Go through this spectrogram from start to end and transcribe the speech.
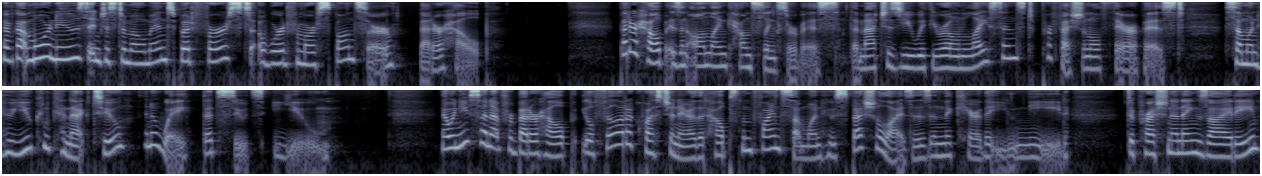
Now, I've got more news in just a moment, but first, a word from our sponsor, BetterHelp. BetterHelp is an online counseling service that matches you with your own licensed professional therapist, someone who you can connect to in a way that suits you. Now, when you sign up for BetterHelp, you'll fill out a questionnaire that helps them find someone who specializes in the care that you need. Depression and anxiety,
